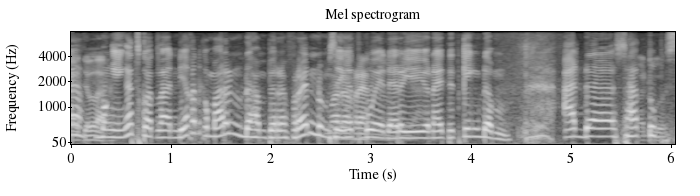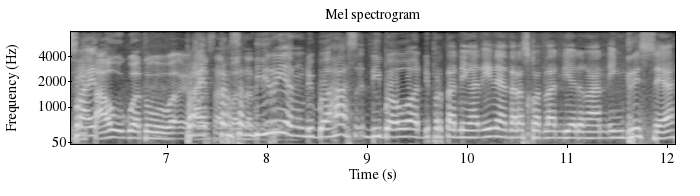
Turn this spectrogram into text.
Oh iya, jelas. mengingat Skotlandia kan kemarin udah hampir referendum seingat gue referendum. dari United Kingdom ada satu Aduh, si pride tahu gua tuh eh, pride tersendiri gitu. yang dibahas dibawa di pertandingan ini antara Skotlandia dengan Inggris ya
